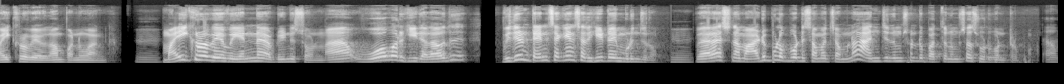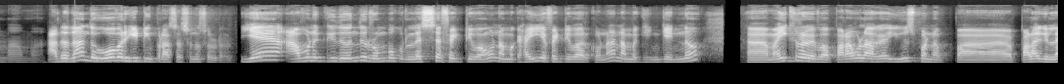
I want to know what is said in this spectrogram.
மைக்ரோவேவ் தான் பண்ணுவாங்க. மைக்ரோவேவ் என்ன அப்படின்னு சொன்னால் ஓவர் ஹீட் அதாவது வித்தின் டென் செகண்ட்ஸ் அது ஹீட் ஆகி முடிஞ்சிடும். வேற நம்ம அடுப்பில் போட்டு சமைச்சோம்னா அஞ்சு நிமிஷம் டு பத்து நிமிஷம் சூடு பண்ணிருப்போம். ஆமா ஆமா. அதுதான் இந்த ஓவர் ஹீட்டிங் ப்ராசஸ்னு சொல்கிறது ஏன் அவனுக்கு இது வந்து ரொம்ப லெஸ் எஃபெக்டிவாகவும் நமக்கு ஹை எஃபெக்டிவாக இருக்கும்னா நமக்கு இங்கே இன்னும் மைக்ரோவேவை பரவலாக யூஸ் பண்ண ப பழகல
